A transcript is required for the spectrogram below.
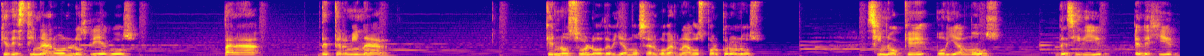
que destinaron los griegos para determinar que no solo debíamos ser gobernados por Cronos, sino que podíamos decidir, elegir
